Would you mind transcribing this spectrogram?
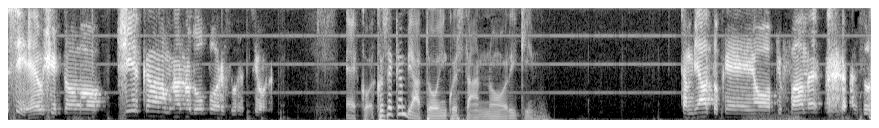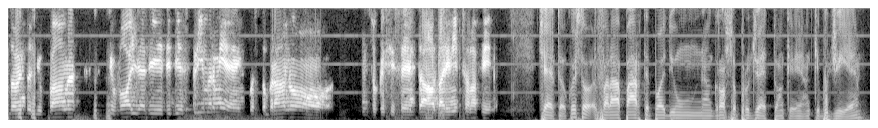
Sì, è uscito circa un anno dopo Resurrezione. Ecco, cos'è cambiato in quest'anno, Ricky? cambiato che ho più fame, assolutamente più fame, più voglia di, di- di esprimermi e in questo brano penso che si senta dall'inizio alla fine. Certo, questo farà parte poi di un grosso progetto, anche, anche Bugie.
